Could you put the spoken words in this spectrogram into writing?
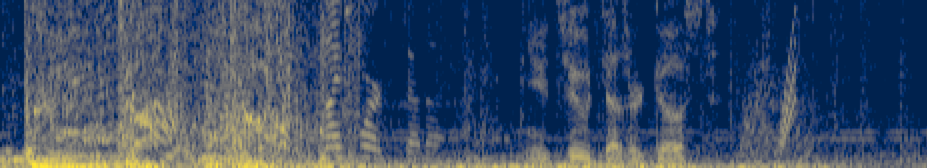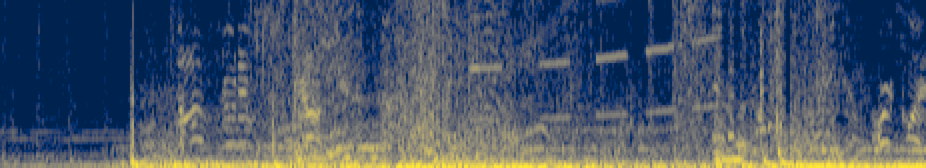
Nice work, Jedi. You too, Desert Ghost. Don't shoot him. Got you. Quickly!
